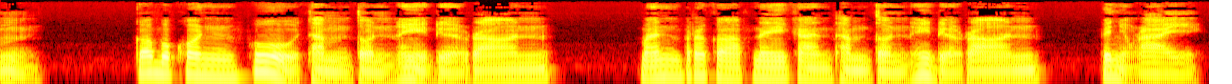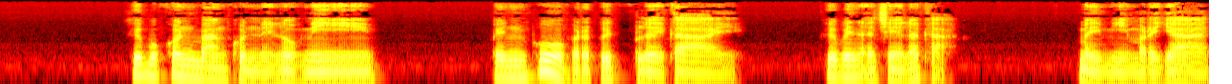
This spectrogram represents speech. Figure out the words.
มก็บุคคลผู้ทำตนให้เดือดร้อน มันประกอบในการทำตนให้เดือดร้อนเป็นอย่างไร คือบุคคลบางคนในโลกนี้ เป็นผู้ประพฤติเปลือยกาย คือเป็นอเจลกะ ไม่มีมารยาท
